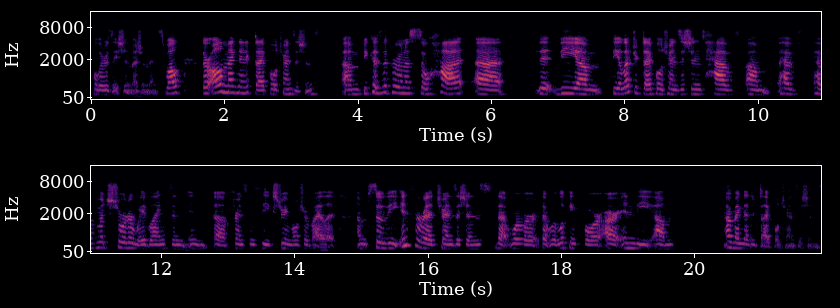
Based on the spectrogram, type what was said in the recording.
polarization measurements? Well, they're all magnetic dipole transitions. Um, because the corona is so hot, uh, the the, um, the electric dipole transitions have um, have have much shorter wavelengths in, in uh, for instance, the extreme ultraviolet. Um, so the infrared transitions that we're that we're looking for are in the um, are magnetic dipole transitions.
